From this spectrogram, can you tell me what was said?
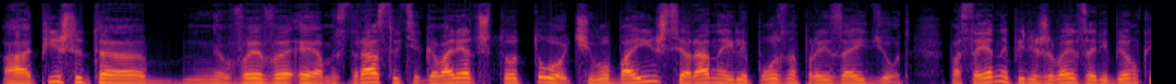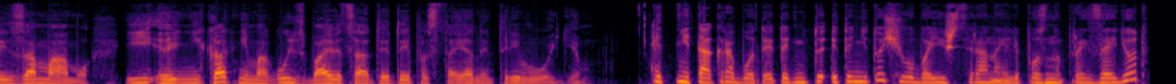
А, пишет а, ВВМ. Здравствуйте. Говорят, что то, чего боишься, рано или поздно произойдет. Постоянно переживаю за ребенка и за маму. И э, никак не могу избавиться от этой постоянной тревоги. Это не так работает. Это не, то, это не то, чего боишься рано или поздно произойдет.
